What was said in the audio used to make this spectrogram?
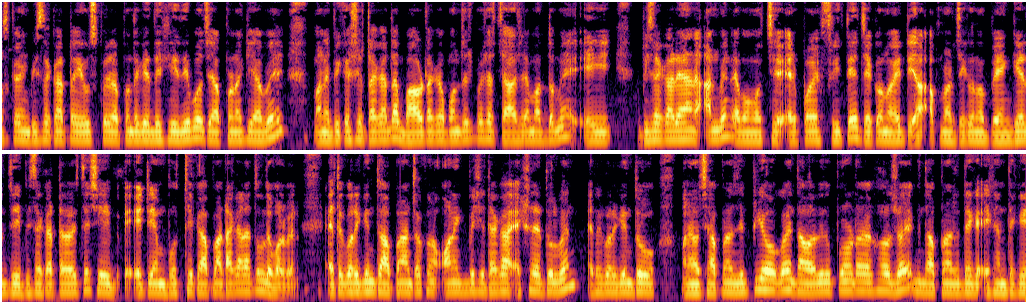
আজকে আমি ভিসা কার্ডটা ইউজ করে আপনাদেরকে দেখিয়ে দিব যে আপনারা কীভাবে মানে বিকাশের টাকাটা বারো টাকা পঞ্চাশ পয়সা চার্জের মাধ্যমে এই ভিসা কার্ডে আনবেন এবং হচ্ছে এরপরে ফ্রিতে যে কোনো আপনার যে কোনো ব্যাংকের যে ভিসা কার্ডটা রয়েছে সেই এটিএম বুথ থেকে আপনার টাকাটা তুলতে পারবেন। এতে করে কিন্তু আপনারা যখন অনেক বেশি টাকা একসাথে তুলবেন, এতে করে কিন্তু মানে হচ্ছে আপনারা যদি প্রিয় করেন, তাহলে কিন্তু পনেরো টাকা খরচ হয়। কিন্তু আপনারা যদি এখান থেকে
